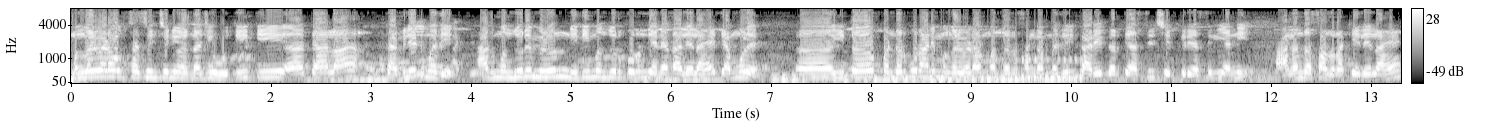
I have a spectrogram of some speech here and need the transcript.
मंगळवेढा उपसा सिंचन योजना जी होती ती त्याला कॅबिनेटमध्ये आज मंजुरी मिळून निधी मंजूर करून देण्यात आलेला आहे. त्यामुळे इथं पंढरपूर आणि मंगळवेढा मतदारसंघामधील कार्यकर्ते असतील शेतकरी असतील यांनी आनंद साजरा केलेला आहे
